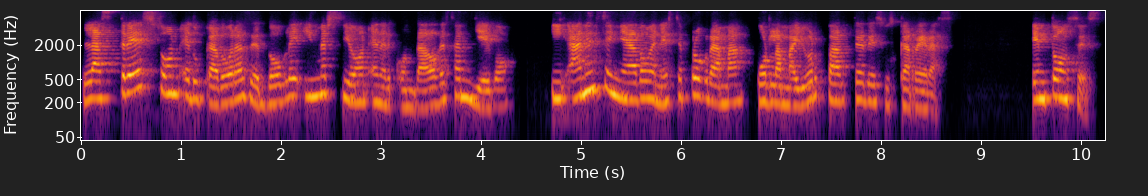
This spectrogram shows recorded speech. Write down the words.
Las tres son educadoras de doble inmersión en el condado de San Diego y han enseñado en este programa por la mayor parte de sus carreras. Entonces,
